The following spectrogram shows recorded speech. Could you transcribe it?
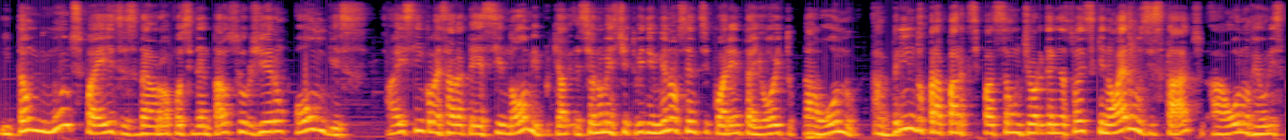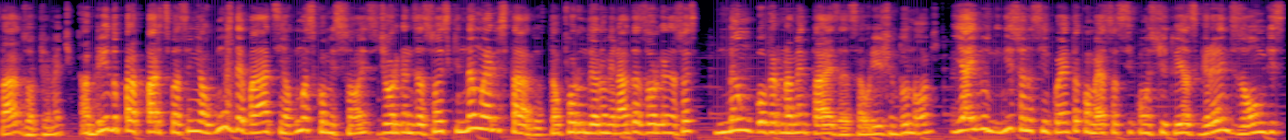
Então, em muitos países da Europa Ocidental surgiram ONGs Aí sim começaram a ter esse nome, porque esse nome é instituído em 1948 na ONU, abrindo para a participação de organizações que não eram os estados, a ONU reúne estados, obviamente, abrindo para participação em alguns debates, em algumas comissões de organizações que não eram estados. Então foram denominadas organizações não governamentais, essa é a origem do nome. E aí no início dos anos 50 começam a se constituir as grandes ONGs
